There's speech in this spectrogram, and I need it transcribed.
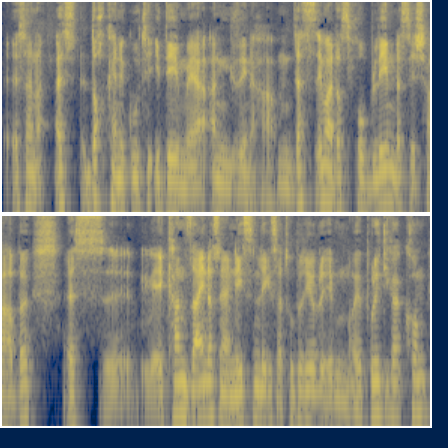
es dann als doch keine gute Idee mehr angesehen haben. Das ist immer das Problem, das ich habe. Es äh, kann sein, dass in der nächsten Legislaturperiode eben neue Politiker kommen,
